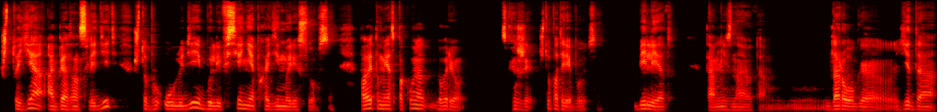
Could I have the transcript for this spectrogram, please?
что я обязан следить, чтобы у людей были все необходимые ресурсы. Поэтому я спокойно говорю, скажи, что потребуется? Билет, там, не знаю, там, дорога, еда.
